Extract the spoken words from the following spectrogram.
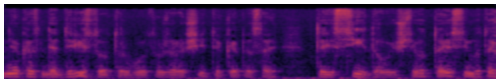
niekas nedrįsto turbūt užrašyti, kaip jisai taisydavo iš jo taisymų. Tai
